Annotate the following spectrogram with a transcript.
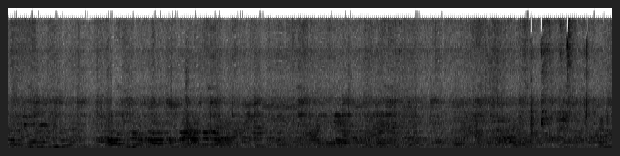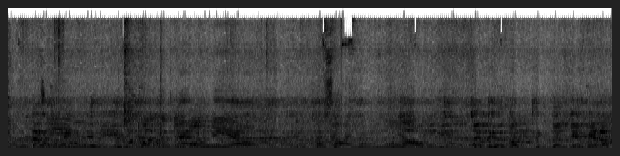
ครับที่ดูตั้งคณะการข้างหน้านะครั เหลือตอนถึงตอนเย็นไหมครับ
